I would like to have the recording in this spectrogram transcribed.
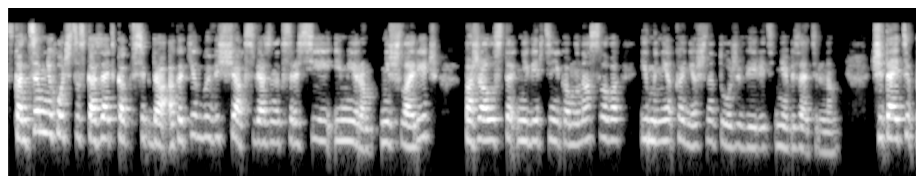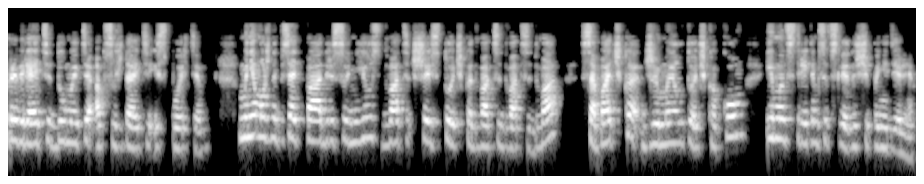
В конце мне хочется сказать, как всегда, о каких бы вещах, связанных с Россией и миром, не шла речь, Пожалуйста, не верьте никому на слово, и мне, конечно, тоже верить не обязательно. Читайте, проверяйте, думайте, обсуждайте и спорьте. Мне можно писать по адресу news26.2022 собачка gmail.com, и мы встретимся в следующий понедельник.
